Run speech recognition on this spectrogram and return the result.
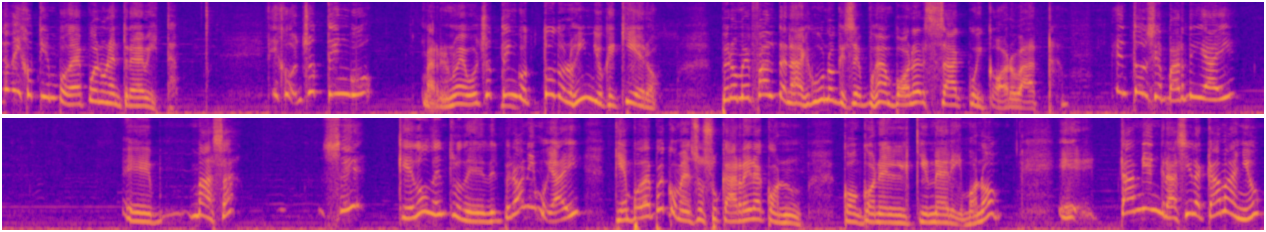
Lo dijo tiempo después en una entrevista. Dijo, yo tengo, Barrio Nuevo, yo tengo todos los indios que quiero, pero me faltan algunos que se puedan poner saco y corbata. Entonces a partir de ahí, eh, Massa se quedó dentro de- del peronismo y ahí, tiempo después, comenzó su carrera con, con, el kirchnerismo, ¿no? Eh, también Graciela Camaño,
